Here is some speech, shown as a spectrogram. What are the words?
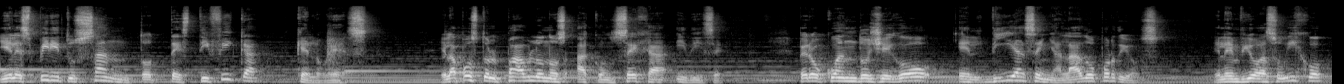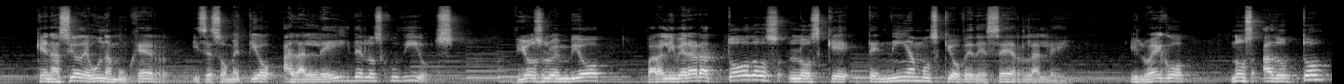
y el Espíritu Santo testifica que lo es. El apóstol Pablo nos aconseja y dice, pero cuando llegó el día señalado por Dios, Él envió a su Hijo, que nació de una mujer y se sometió a la ley de los judíos. Dios lo envió para liberar a todos los que teníamos que obedecer la ley. Y luego nos adoptó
